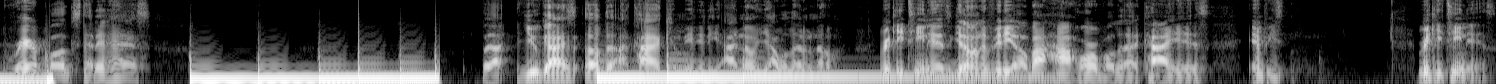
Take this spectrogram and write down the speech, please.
rare bugs that it has. But I, you guys of the Akai community, I know y'all will let them know. Ricky Tinez, get on a video about how horrible the Akai is. MP, Ricky Tinez.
